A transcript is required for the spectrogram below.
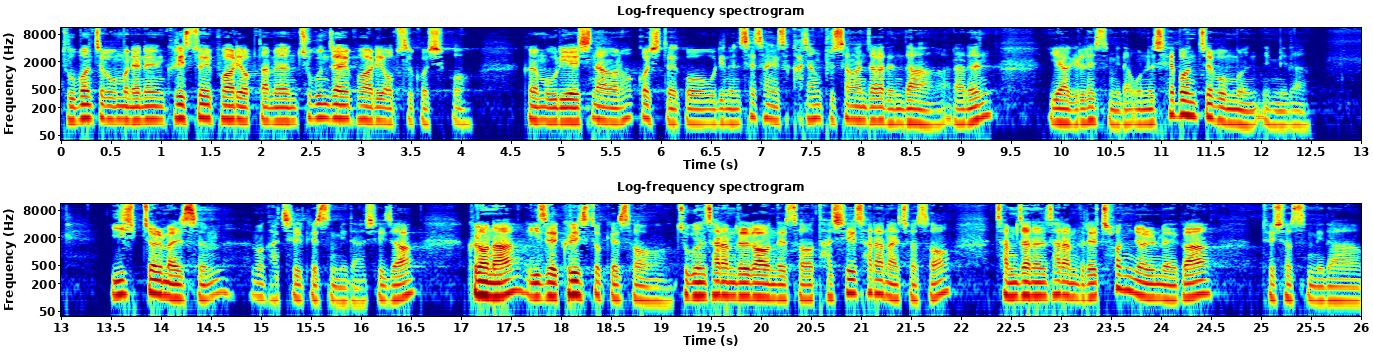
두 번째 본문에는 그리스도의 부활이 없다면 죽은 자의 부활이 없을 것이고 그럼 우리의 신앙은 헛것이 되고 우리는 세상에서 가장 불쌍한 자가 된다라는 이야기를 했습니다. 오늘 세 번째 본문입니다. 20절 말씀 한번 같이 읽겠습니다. 시작. 그러나 이제 그리스도께서 죽은 사람들 가운데서 다시 살아나셔서 잠자는 사람들의 첫 열매가 되셨습니다.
